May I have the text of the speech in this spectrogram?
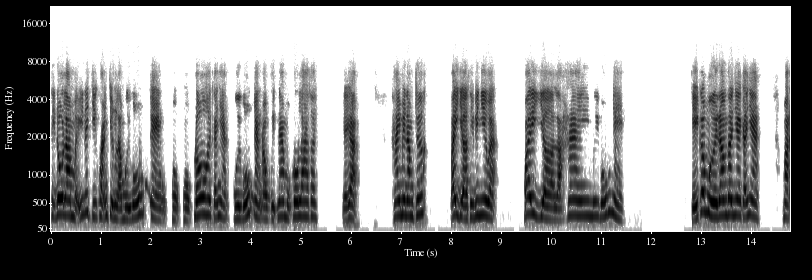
thì đô la Mỹ nó chỉ khoảng chừng là 14.000 một, một đô thôi cả nhà 14.000 đồng Việt Nam một đô la thôi. Vậy à 20 năm trước. Bây giờ thì bao nhiêu ạ? À? bây giờ là 24.000 chỉ có 10 năm thôi nha cả nhà. Mà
